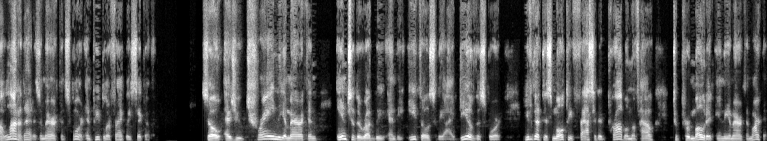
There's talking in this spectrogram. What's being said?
a lot of that is American sport, and people are frankly sick of it. So, as you train the American into the rugby and the ethos, the idea of the sport, you've got this multifaceted problem of how to promote it in the American market.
